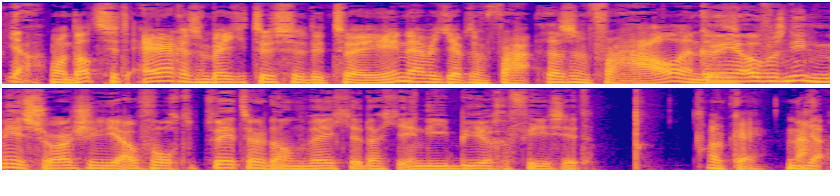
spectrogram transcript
Ja. Want dat zit ergens een beetje tussen de twee in. Hè? Want je hebt een verhaal, dat is een verhaal. En Kun je is- overigens niet missen hoor. Als je jou volgt op Twitter, dan weet je dat je in die biografie zit. Oké, nou, Ja.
